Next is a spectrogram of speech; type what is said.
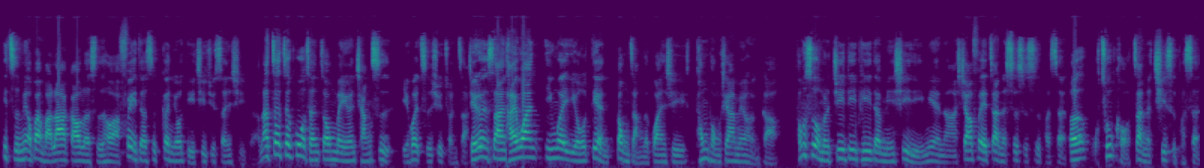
一直没有办法拉高的时候啊，费德是更有底气去升息的。那在这过程中，美元强势也会持续存在。结论三，台湾因为油电动涨的关系，通膨现在没有很高。同时，我们的 GDP 的明细里面呢，消费占了四十四 percent，而出口占了七十 percent。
